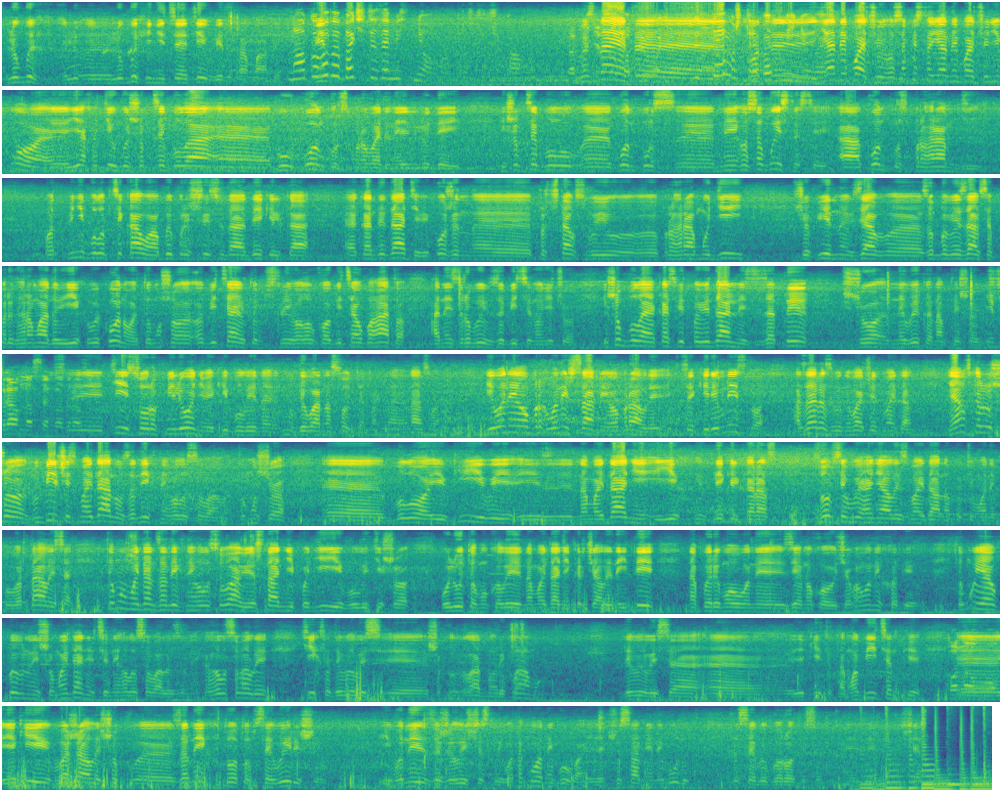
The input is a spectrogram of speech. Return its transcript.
любих, любих ініціатив від громади. Ну а кого Він- ви бачите замість нього? Просто цікаво. Ви знаєте, е, Систему ж треба от, е, змінювати. я не бачу, особисто я не бачу нікого. Е, Я хотів би, щоб це була, е, був конкурс проведений людей. І щоб це був е, конкурс е, не особистостей, а конкурс програм дій. От мені було б цікаво, аби прийшли сюди декілька е, кандидатів і кожен е, прочитав свою е, програму дій, щоб він взяв, е, зобов'язався перед громадою їх виконувати, тому що обіцяю, в тому числі Головко обіцяв багато, а не зробив з обіцяного нічого. І щоб була якась відповідальність за те, що не виконав те, що І брав на себе одразу. Ті 40 мільйонів, які були на ну, дивана сотня, так на- названа. І вони вони ж самі обрали це керівництво, а зараз звинувачують Майдан. Я вам скажу, що ну, більшість Майдану за них не голосувала, тому що було і в Києві, і на Майдані, і їх декілька разів зовсім виганяли з Майдану, потім вони поверталися. Тому Майдан за них не голосував. І останні події були ті, що у лютому, коли на Майдані кричали не йти на перемовини з Януковичем, а вони ходили. Тому я впевнений, що майданівці не голосували за них, а голосували ті, хто дивились е, шоколадну рекламу, дивилися е, які-то там обіцянки, е, які вважали, щоб е, за них хтось все вирішив. І вони зажили щасливо. Такого не буває. Якщо самі не будуть за себе боротися, то не-.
